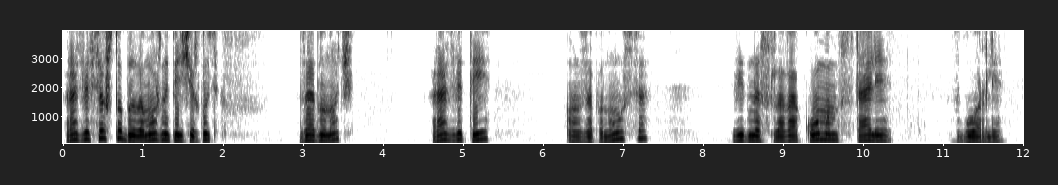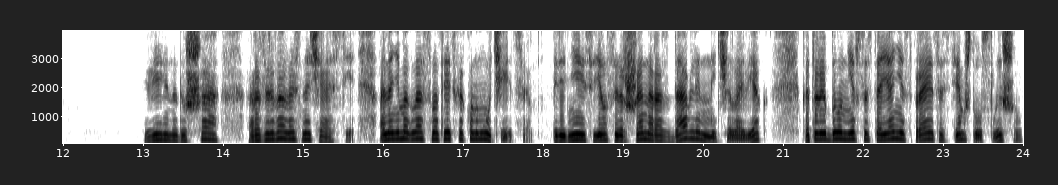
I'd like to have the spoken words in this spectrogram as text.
Разве все, что было, можно перечеркнуть за одну ночь? Разве ты...» Он запнулся. Видно, слова комом встали в горле. Верина душа разрывалась на части. Она не могла смотреть, как он мучается. Перед ней сидел совершенно раздавленный человек, который был не в состоянии справиться с тем, что услышал.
